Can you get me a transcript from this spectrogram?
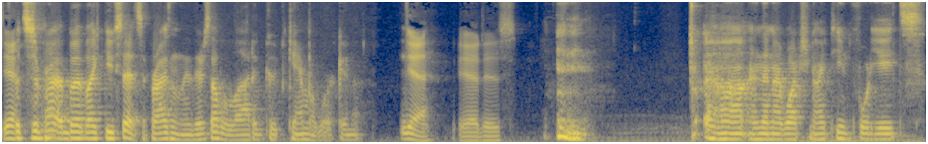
yeah, But surpri- but like you said, surprisingly, there's a lot of good camera work in it. yeah, yeah. It is. Uh, and then I watched 1948's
